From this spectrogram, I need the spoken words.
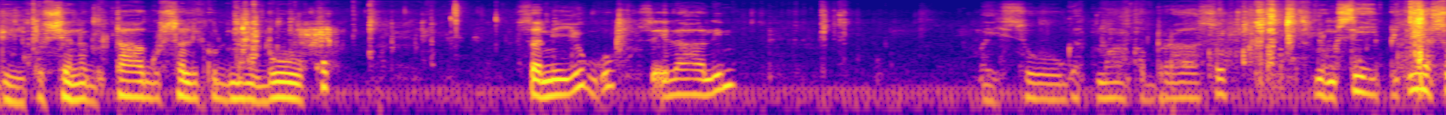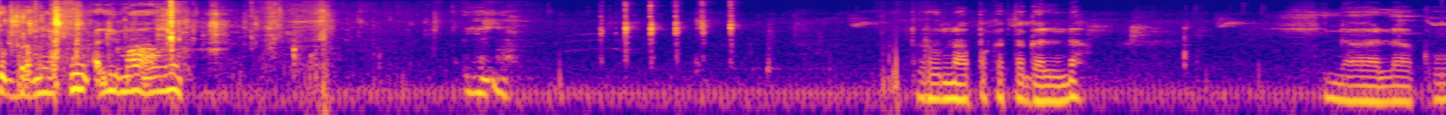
dito siya nagtago sa likod ng buko. Sa niyog, oh, sa ilalim. May sugat mga kabraso. Yung sipit niya, sobrang laking alimango. Ayan, oh. Pero napakatagal na. Hinala ko.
